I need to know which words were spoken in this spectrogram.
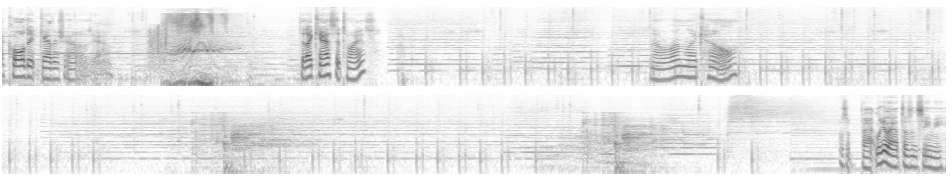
I called it Gather Shadows, yeah. Did I cast it twice? Now run like hell. That's a bat. Look at that, doesn't see me.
